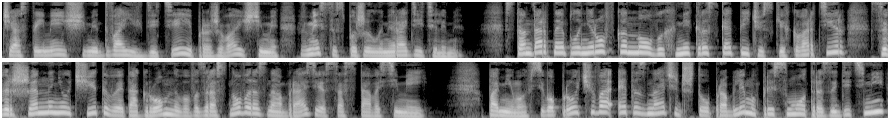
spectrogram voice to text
часто имеющими двоих детей и проживающими вместе с пожилыми родителями. Стандартная планировка новых микроскопических квартир совершенно не учитывает огромного возрастного разнообразия состава семей. Помимо всего прочего, это значит, что проблема присмотра за детьми,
